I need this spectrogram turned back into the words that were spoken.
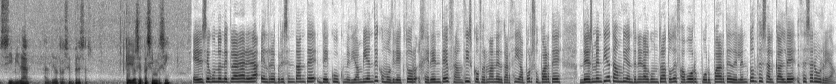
similar al de otras empresas? Que yo sepa siempre sí. El segundo en declarar era el representante de Cook Medio Ambiente como director gerente, Francisco Fernández García, por su parte, desmentía también tener algún trato de favor por parte del entonces alcalde César Urrea.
